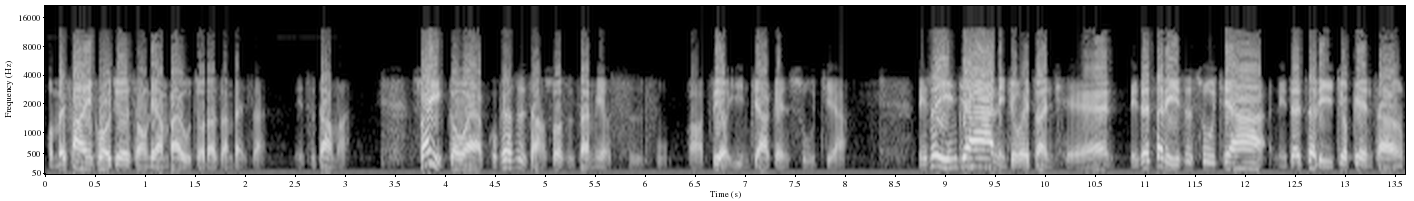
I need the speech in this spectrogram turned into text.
我们上一波就是从两百五做到三百三，你知道吗？所以各位啊，股票市场说实在没有师傅啊，只有赢家跟输家。你是赢家，你就会赚钱；你在这里是输家，你在这里就变成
